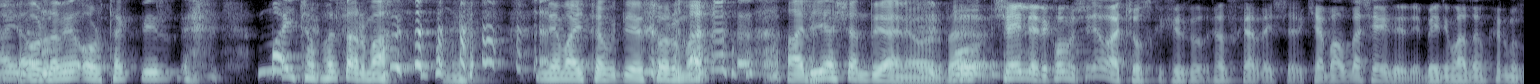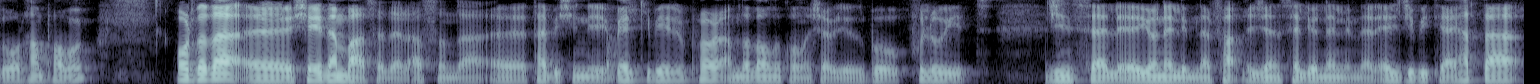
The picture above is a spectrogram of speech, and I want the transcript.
aynen. Ya orada bir ortak bir maytapa sarma. Ne maytabı diye sorma. Hali yaşandı yani orada. O şeyleri konuşuyor ya Wachowski kız kardeşleri. Kemal'da şey dedi. Benim adım Kırmızı Orhan Pamuk. Orada da e, şeyden bahseder aslında. E, tabii şimdi belki bir programda da onu konuşabiliriz. Bu fluid cinsel e, yönelimler, farklı cinsel yönelimler, LGBTI hatta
